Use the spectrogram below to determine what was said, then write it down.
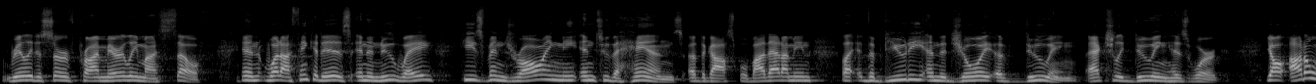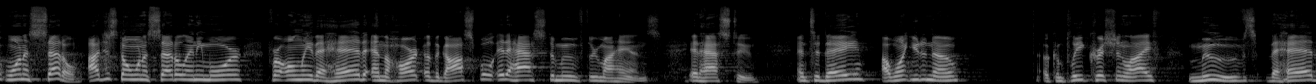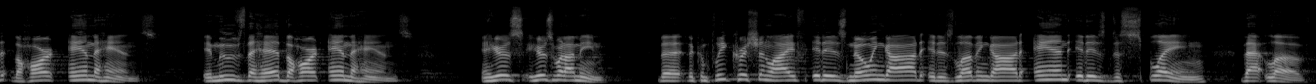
really to serve primarily myself. And what I think it is, in a new way, he's been drawing me into the hands of the gospel. By that I mean like the beauty and the joy of doing, actually doing his work. Y'all, I don't want to settle. I just don't want to settle anymore for only the head and the heart of the gospel. It has to move through my hands. It has to. And today, I want you to know a complete Christian life moves the head, the heart, and the hands. It moves the head, the heart, and the hands. And here's, here's what I mean the, the complete Christian life it is knowing God, it is loving God, and it is displaying that love.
